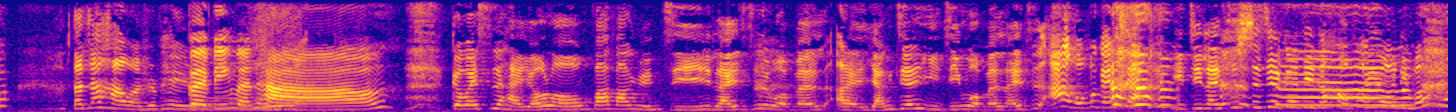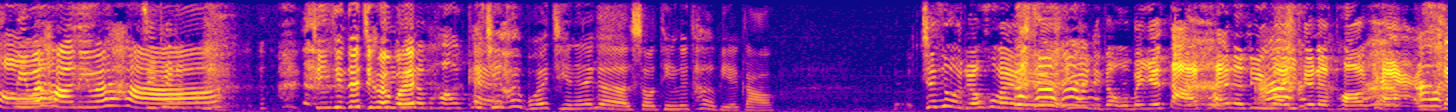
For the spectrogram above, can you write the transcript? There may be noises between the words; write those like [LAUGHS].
大家好，我是佩如。贵宾们好。各位四海游龙、八方云集，来自我们呃阳间，以及我们来自啊，我不敢讲，[LAUGHS] 以及来自世界各地的好朋友，你们好，你们好，你们好。今天的，今天这集会不会？哎，今天会不会今天的那个收听率特别高？[LAUGHS] 其实我觉得会，因为你知道，我们也打开了另外一边的 podcast。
